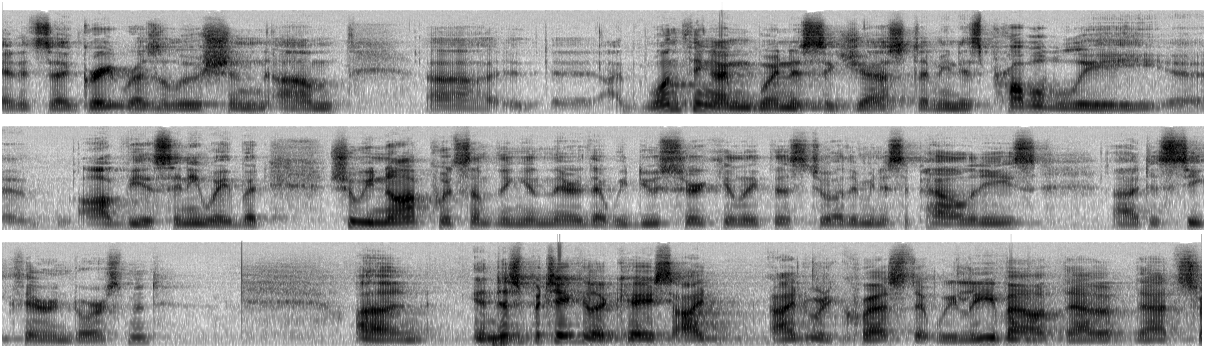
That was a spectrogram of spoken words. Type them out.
and it's a great resolution. Um, uh, One thing I'm going to suggest, I mean, it's probably uh, obvious anyway, but should we not put something in there that we do circulate this to other municipalities uh, to seek their endorsement? Uh, In this particular case, I'd, I'd request that we leave out that, that,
